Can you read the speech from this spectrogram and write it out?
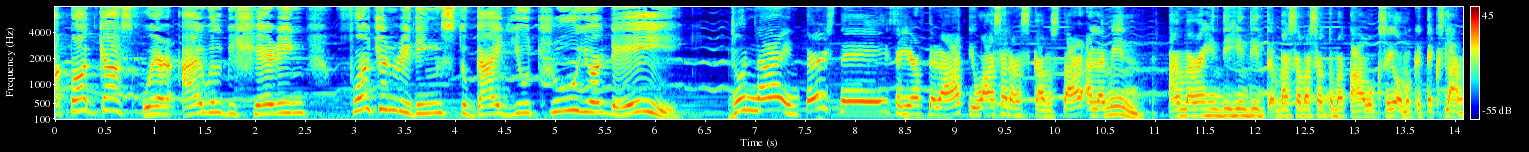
a podcast where I will be sharing fortune readings to guide you through your day. June 9, Thursday, sa Year of the Rat, iwasan ang scam star, alamin ang mga hindi-hindi basta-basta tumatawag sa iyo o magte-text lang,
